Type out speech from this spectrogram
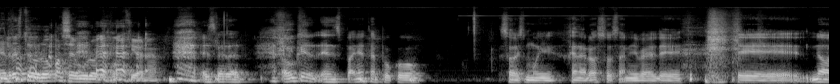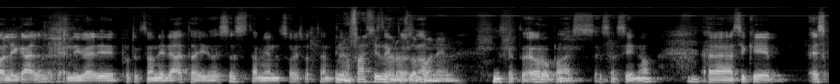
el resto de Europa seguro que funciona. es verdad. Aunque en España tampoco sois muy generosos a nivel de, de, no legal, a nivel de protección de datos y eso también sois bastante. No fácil no nos lo ponen. Europa es, es, así, ¿no? Uh, así que es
